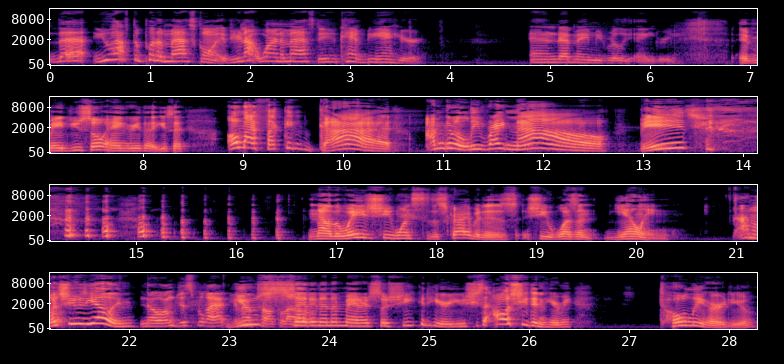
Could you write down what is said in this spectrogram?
that you have to put a mask on. If you're not wearing a mask, then you can't be in here. And that made me really angry. It made you so angry that you said, "Oh my fucking god, I'm gonna leave right now, bitch." now the way she wants to describe it is she wasn't yelling, but she was yelling. No, I'm just black. You said it in a manner so she could hear you. She said, "Oh, she didn't hear me." Totally heard you,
